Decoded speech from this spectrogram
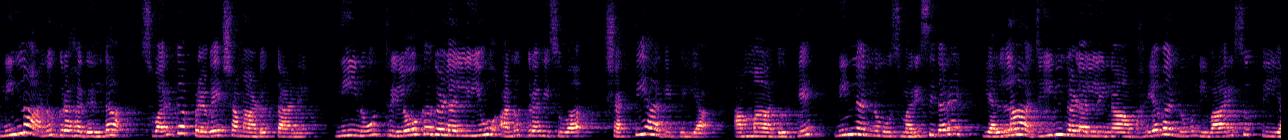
ನಿನ್ನ ಅನುಗ್ರಹದಿಂದ ಸ್ವರ್ಗ ಪ್ರವೇಶ ಮಾಡುತ್ತಾನೆ. ನೀನು ತ್ರಿಲೋಕಗಳಲ್ಲಿಯೂ ಅನುಗ್ರಹಿಸುವ ಶಕ್ತಿಯಾಗಿದ್ದೀಯ. ಅಮ್ಮ ದುರ್ಗೆ, ನಿನ್ನನ್ನು ಸ್ಮರಿಸಿದರೆ ಎಲ್ಲ ಜೀವಿಗಳಲ್ಲಿನ ಭಯವನ್ನು ನಿವಾರಿಸುತ್ತೀಯ.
